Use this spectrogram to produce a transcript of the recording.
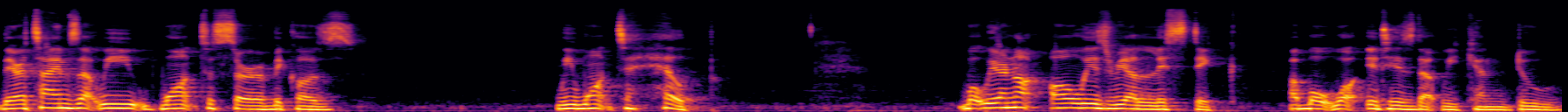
There are times that we want to serve because we want to help, but we are not always realistic about what it is that we can do.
